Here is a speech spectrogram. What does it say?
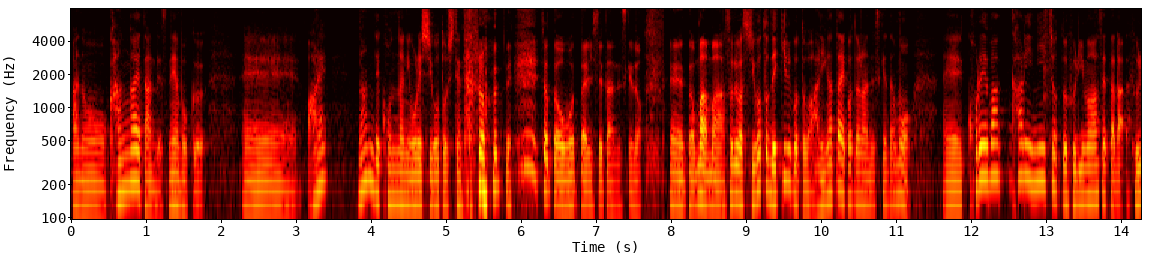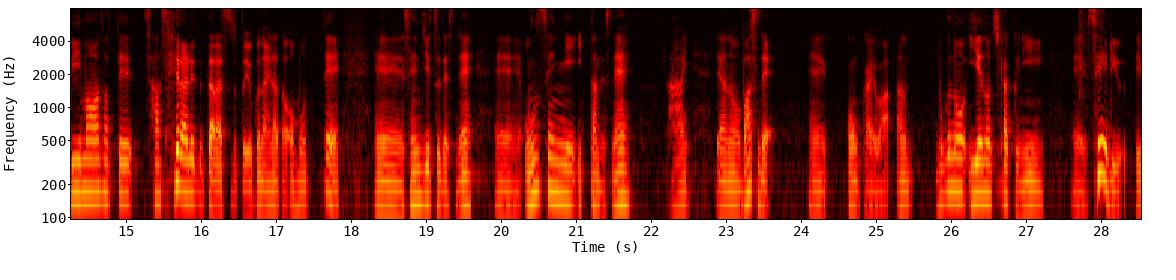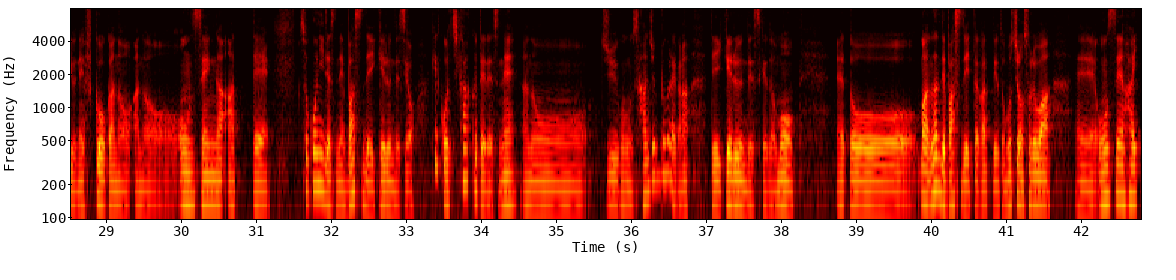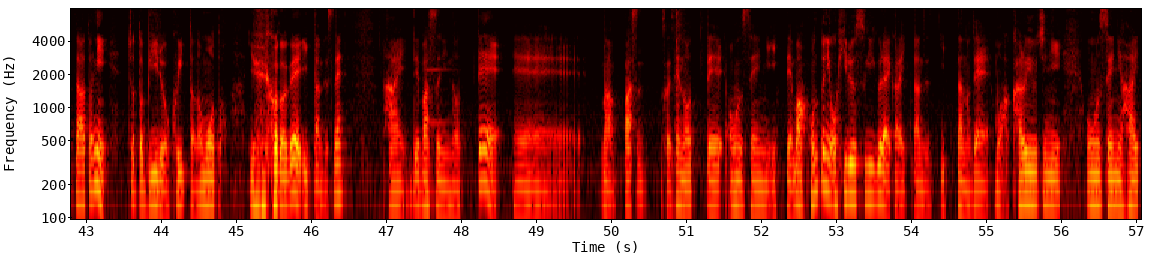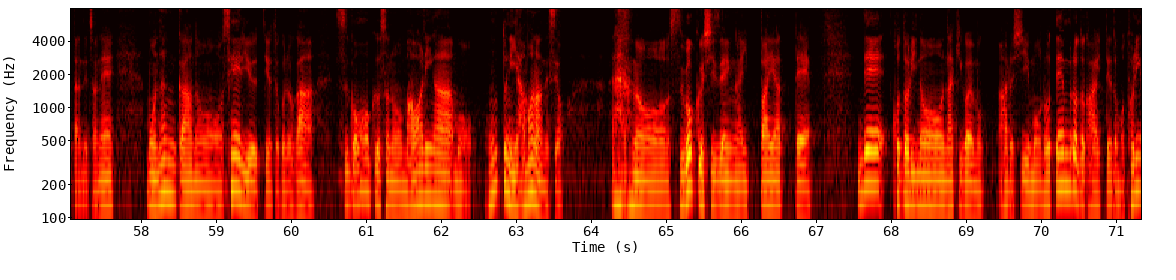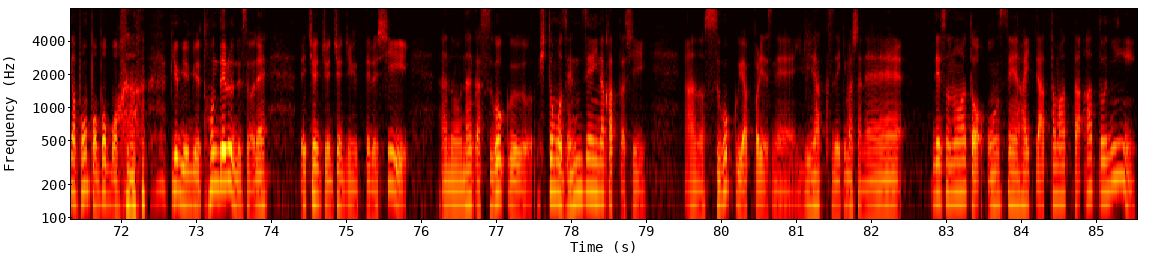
あの考えたんですね、僕。えー、あれ？なんでこんなに俺仕事してんだろうって ちょっと思ったりしてたんですけど、えっ、ー、と、まあまあ、それは仕事できることはありがたいことなんですけども、えー、こればっかりにちょっと振り回せたら、振り回さて、させられてたらちょっと良くないなと思って、えー、先日ですね、え温泉に行ったんですね。はい。で、あの、バスで、え今回は、あの、僕の家の近くに、えー、清流っていうね、福岡の、あの温泉があって、そこにですね、バスで行けるんですよ。結構近くてですね、あのー、15分、30分ぐらいかな、で行けるんですけども、えっと、まあ、なんでバスで行ったかっていうと、もちろんそれは、えー、温泉入った後に、ちょっとビールをクイッと飲もうということで行ったんですね。はい。で、バスに乗って、えー、まあ、バス、そうですね、乗って温泉に行って、まあ、本当にお昼過ぎぐらいから行ったんで行ったので、もう明るいうちに温泉に入ったんですよね。もうなんか、あの、清流っていうところが、すごくその周りがもう本当に山なんですよ。あの、すごく自然がいっぱいあって、で、小鳥の鳴き声もあるし、もう露天風呂とか入ってると、もう鳥がポンポンポンポン ビュンビュンビュン飛んでるんですよね。で、チュンチュンチュンチュン言ってるし、あの、なんかすごく人も全然いなかったし、あの、すごくやっぱりですね、リラックスできましたね。で、その後、温泉入って温まった後に、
